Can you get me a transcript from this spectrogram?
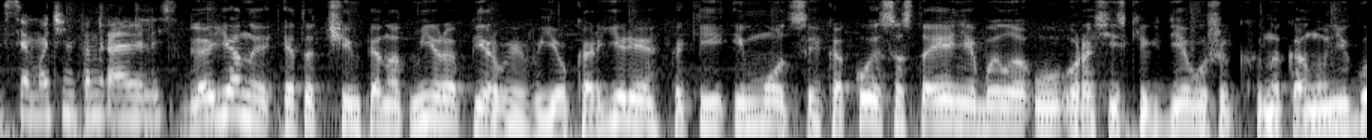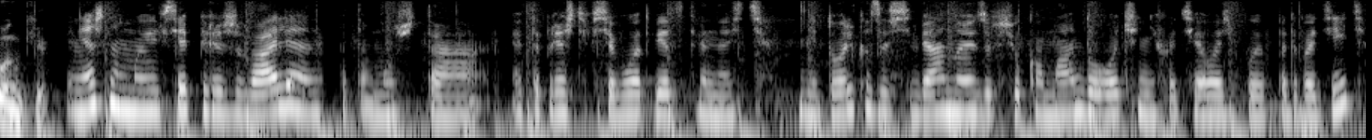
всем очень понравились. Для Яны этот чемпионат мира первый в ее карьере. Какие эмоции, какое состояние было у российских девушек накануне гонки? Конечно, мы все переживали, потому что это прежде всего ответственность не только за себя, но и за всю команду. Очень не хотелось бы подводить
